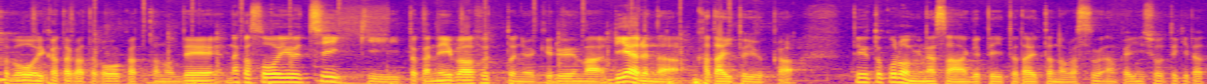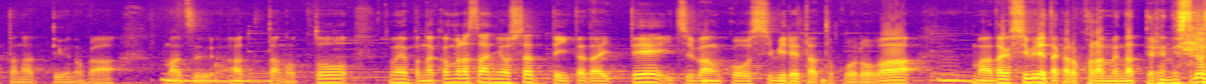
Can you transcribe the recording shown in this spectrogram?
多分多い方々が多かったので、うん、なんかそういう地域とかネイバーフットにおける、まあ、リアルな課題というかっていうところを皆さん挙げていただいたのがすごいなんか印象的だったなっていうのがまずあったのと、でもやっぱ中村さんにおっしゃっていただいて一番こうしびれたところは、まあだからしびれたからコラムになってるんですけど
